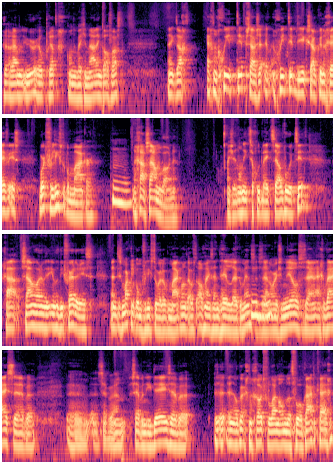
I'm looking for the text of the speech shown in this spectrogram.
Ruim een uur, heel prettig. Kon ik een beetje nadenken alvast. En ik dacht, echt een goede tip, zou, ze- een goede tip die ik zou kunnen geven is... Word verliefd op een maker. En ga samenwonen. Als je nog niet zo goed weet zelf hoe het zit... Ga samenwonen met iemand die verder is. En het is makkelijk om verliefd te worden op een maker... want over het algemeen zijn het hele leuke mensen. Ze zijn origineel, ze zijn eigenwijs, ze hebben... eh, ze, hebben een, ze hebben een idee, ze hebben eh, en ook echt een groot verlangen om dat voor elkaar te krijgen.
